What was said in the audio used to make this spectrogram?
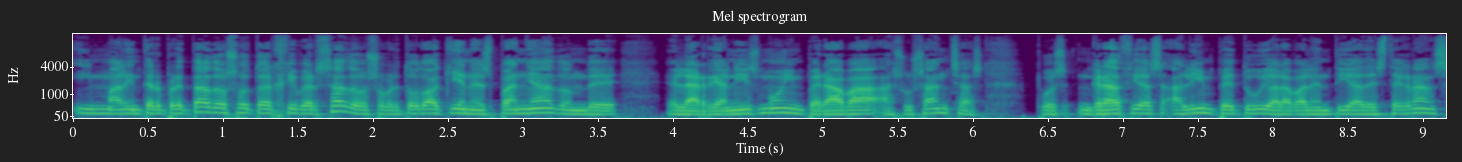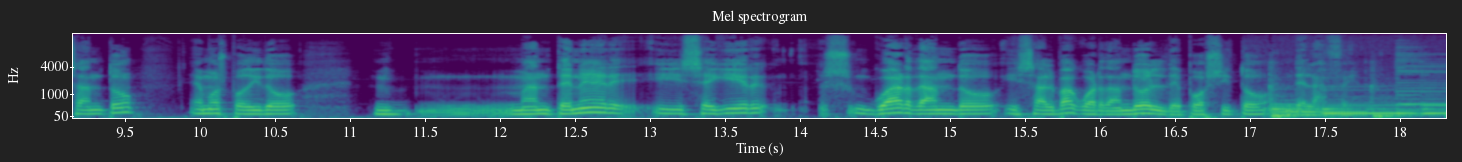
malinterpretados o tergiversados, sobre todo aquí en España, donde el arrianismo imperaba a sus anchas. Pues gracias al ímpetu y a la valentía de este gran santo hemos podido mantener y seguir guardando y salvaguardando el depósito de la fe.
